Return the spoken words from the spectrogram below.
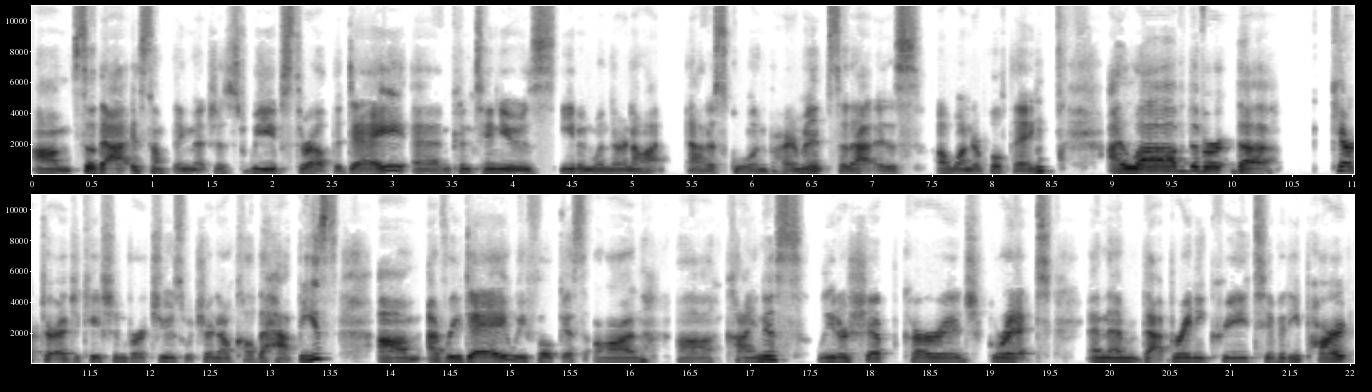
Um, so that is something that just weaves throughout the day and continues even when they're not at a school environment. So that is a wonderful thing. I love the ver- the character education virtues, which are now called the happies. Um, every day we focus on uh, kindness, leadership, courage, grit, and then that brainy creativity part.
